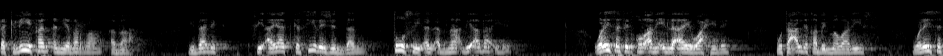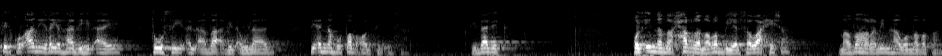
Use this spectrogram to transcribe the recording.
تكليفا أن يبر أباه. لذلك في آيات كثيرة جدا توصي الأبناء بآبائهم. وليس في القرآن إلا آية واحدة متعلقة بالمواريث وليس في القرآن غير هذه الآية توصي الآباء بالأولاد لأنه طبع في الإنسان. لذلك قل إنما حرم ربي الفواحش ما ظهر منها وما بطن.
